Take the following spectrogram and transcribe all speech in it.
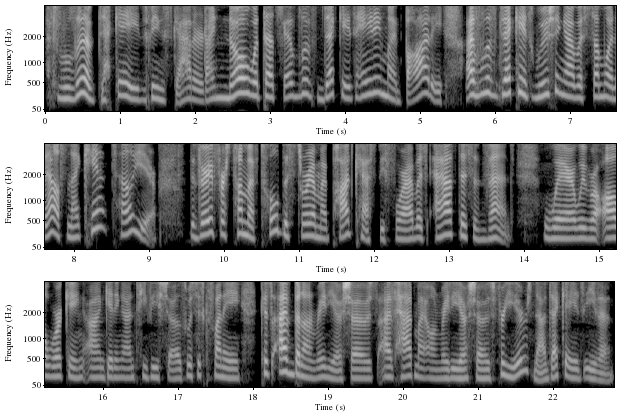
I've lived decades being scattered. I know what that's. I've lived decades hating my body. I've lived decades wishing I was someone else. And I can't tell you the very first time I've told this story on my podcast before, I was at this event where we were all working on getting on TV shows, which is funny because I've been on radio shows. I've had my own radio shows for years now, decades even.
